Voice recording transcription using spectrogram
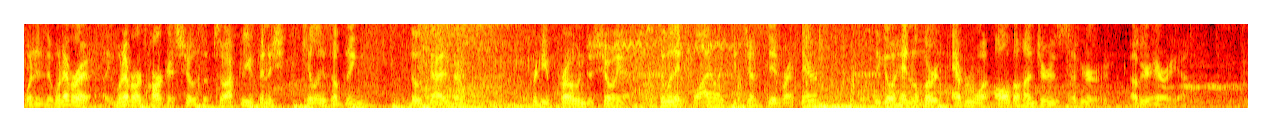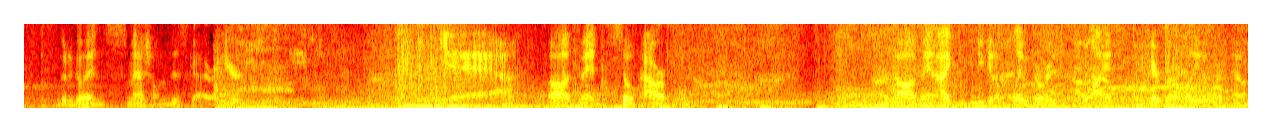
what is it? Whenever whenever a carcass shows up. So after you finish killing something, those guys are pretty prone to showing up. So when they fly like they just did right there, they go ahead and alert everyone all the hunters of your of your area. I'm gonna go ahead and smash on this guy right here. Yeah. Oh man, so powerful. Oh man, I can you get a flamethrower as Goliath character I'm playing as right now.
